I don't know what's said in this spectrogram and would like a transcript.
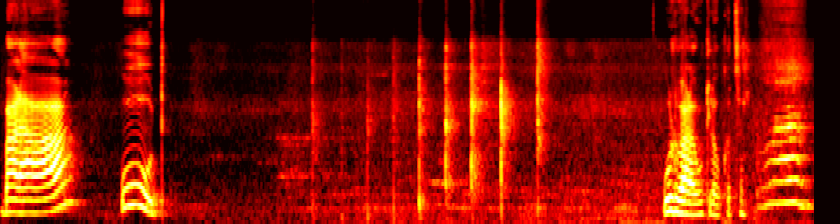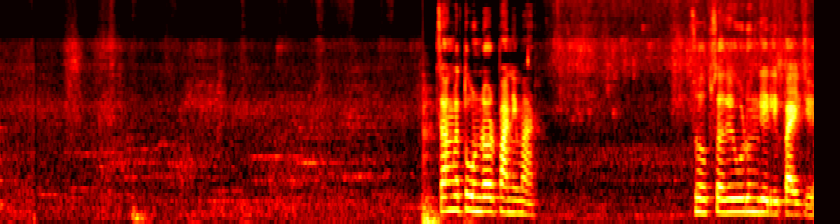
बाळा. उठ. उठ बाळा उठ लवकर चल. चांगलं तोंडावर पाणी मार. झोप सगळी उडून गेली पाहिजे.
